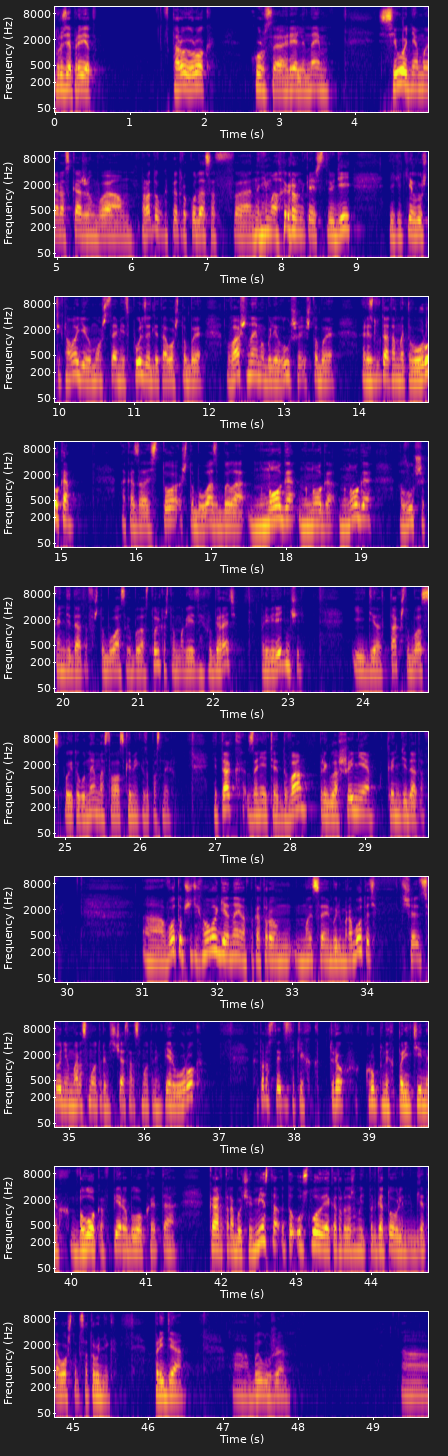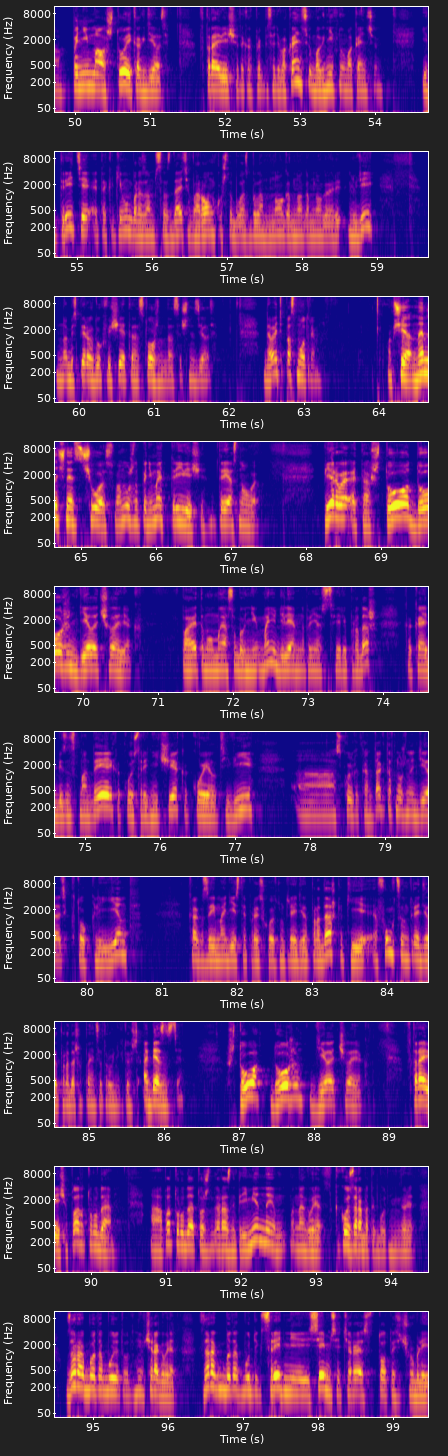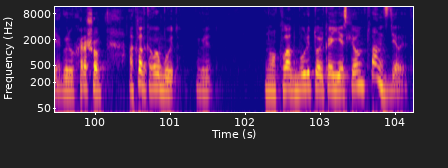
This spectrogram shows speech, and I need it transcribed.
Друзья, привет! Второй урок курса «Реальный найм». Сегодня мы расскажем вам про то, как Петр Кудасов э, нанимал огромное количество людей и какие лучшие технологии вы можете сами использовать для того, чтобы ваши наймы были лучше и чтобы результатом этого урока оказалось то, чтобы у вас было много-много-много лучших кандидатов, чтобы у вас их было столько, чтобы вы могли из них выбирать, привередничать и делать так, чтобы у вас по итогу найма оставалась скамейка запасных. Итак, занятие 2. Приглашение кандидатов. А, вот общая технология найма, по которой мы с вами будем работать. Сегодня мы рассмотрим, сейчас рассмотрим первый урок, который состоит из таких трех крупных понятийных блоков. Первый блок – это карта рабочего места, это условия, которые должны быть подготовлены для того, чтобы сотрудник, придя, а, был уже а, понимал, что и как делать. Вторая вещь – это как прописать вакансию, магнитную вакансию. И третье – это каким образом создать воронку, чтобы у вас было много-много-много людей. Но без первых двух вещей это сложно достаточно сделать. Давайте посмотрим. Вообще, найм начинается с чего? Вам нужно понимать три вещи, три основы. Первое – это что должен делать человек. Поэтому мы особо внимание уделяем, например, в сфере продаж, какая бизнес-модель, какой средний чек, какой LTV, а, сколько контактов нужно делать, кто клиент – как взаимодействие происходит внутри отдела продаж, какие функции внутри отдела продаж выполняет сотрудник, то есть обязанности. Что должен делать человек? Вторая вещь – оплата труда. А оплата труда тоже разные переменные. Нам говорят, какой заработок будет? Мне говорят, заработок будет, вот мне вчера говорят, заработок будет средний 70-100 тысяч рублей. Я говорю, хорошо, оклад какой будет? Говорят, ну оклад будет только если он план сделает.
